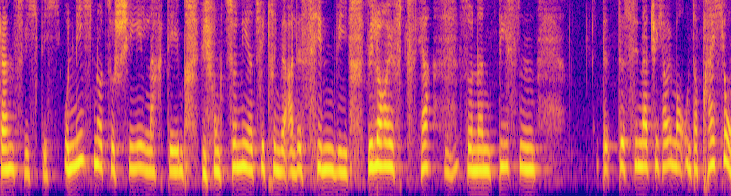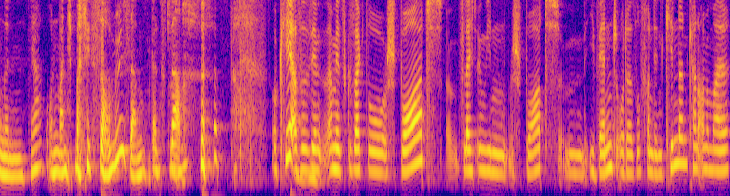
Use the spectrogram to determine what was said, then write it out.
Ganz wichtig. Und nicht nur zu schielen nach dem, wie funktioniert's, wie kriegen wir alles hin, wie, wie läuft's, ja, mhm. sondern diesen, das sind natürlich auch immer Unterbrechungen, ja, und manchmal ist es auch mühsam, ganz klar. Mhm. Okay, also Sie haben jetzt gesagt, so Sport, vielleicht irgendwie ein Sport-Event oder so von den Kindern kann auch nochmal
